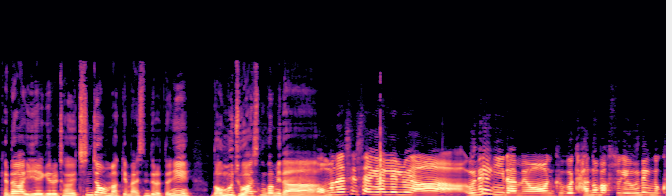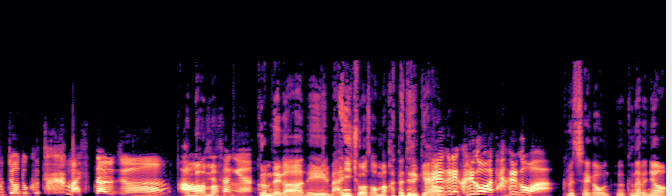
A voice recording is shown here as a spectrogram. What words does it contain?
게다가 이 얘기를 저희 친정엄마께 말씀드렸더니 너무 좋아하시는 겁니다. 어머나 세상에 할렐루야. 은행이라면 그거 단호박 속에 은행 넣고 쪄도 그거 참 맛있다 요즘. 아우 엄마, 엄마. 세상에. 그럼 내가 내일 많이 주워서 엄마 갖다 드릴게요. 그래 그래 긁어와 다 긁어와. 그래서 제가 오- 어, 그날은요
